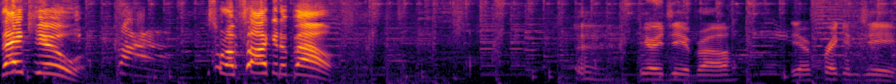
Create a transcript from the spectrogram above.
Thank you! Wow. That's what I'm talking about! You're a G, bro. You're a freaking G.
